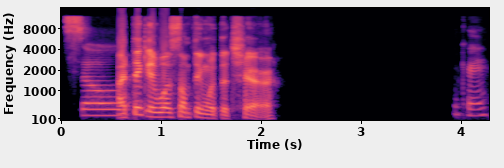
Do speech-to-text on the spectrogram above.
So I think it was something with the chair. Okay.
